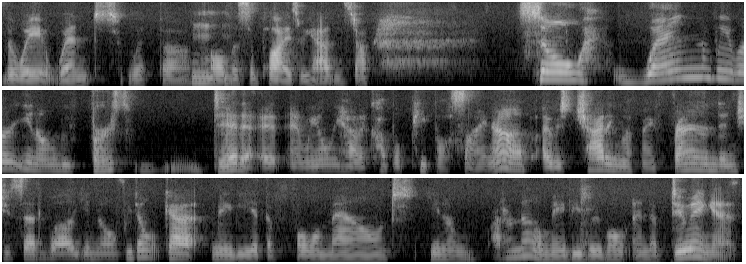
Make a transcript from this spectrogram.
the way it went with uh, all Mhm. the supplies we had and stuff. So when we were, you know, we first did it and we only had a couple people sign up, I was chatting with my friend and she said, Well, you know, if we don't get maybe at the full amount, you know, I don't know, maybe we won't end up doing it.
